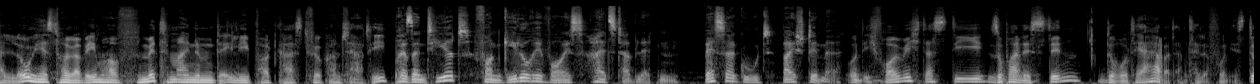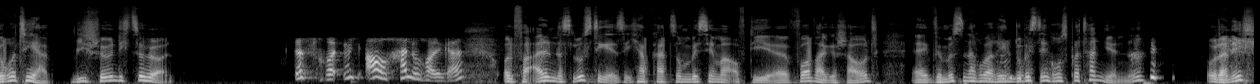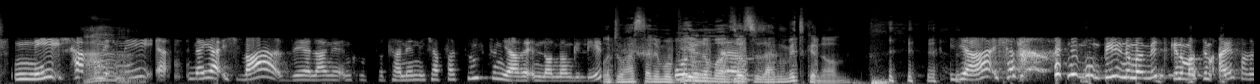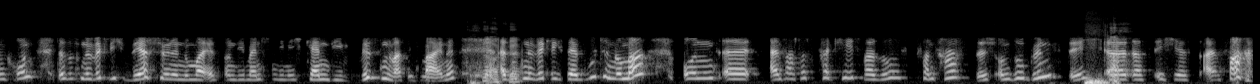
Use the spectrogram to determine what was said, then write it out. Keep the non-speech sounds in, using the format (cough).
Hallo, hier ist Holger Wemhoff mit meinem Daily Podcast für Concerti. Präsentiert von Gelore Voice Halstabletten. Besser gut bei Stimme. Und ich freue mich, dass die Sopranistin Dorothea Herbert am Telefon ist. Dorothea, wie schön dich zu hören. Das freut mich auch. Hallo Holger. Und vor allem das Lustige ist, ich habe gerade so ein bisschen mal auf die äh, Vorwahl geschaut. Äh, wir müssen darüber reden. Du bist in Großbritannien, ne? (laughs) Oder nicht? Nee, ich habe, Ah. nee, nee, äh, naja, ich war sehr lange in Großbritannien. Ich habe fast 15 Jahre in London gelebt. Und du hast deine Mobilnummer Und, ähm, sozusagen mitgenommen. (laughs) (laughs) Ja, ich habe (laughs) eine Mobilnummer mitgenommen aus dem einfachen Grund, dass es eine wirklich sehr schöne Nummer ist und die Menschen, die mich kennen, die wissen, was ich meine. Okay. Also es ist eine wirklich sehr gute Nummer und äh, einfach das Paket war so fantastisch und so günstig, äh, dass ich es einfach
